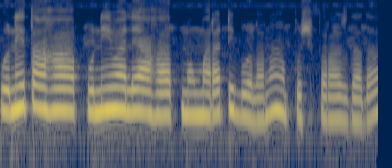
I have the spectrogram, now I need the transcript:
पुणेत आहात पुणेवाले आहात. मग मराठी बोला ना पुष्पराज दादा.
